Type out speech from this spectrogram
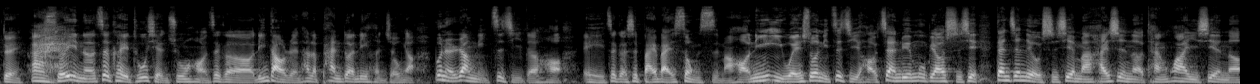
对唉，所以呢，这可以凸显出哈，这个领导人他的判断力很重要，不能让你自己的哈，哎，这个是白白送死嘛哈。你以为说你自己哈战略目标实现，但真的有实现吗？还是呢昙花一现呢？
